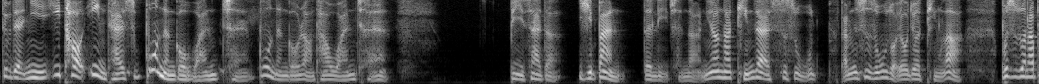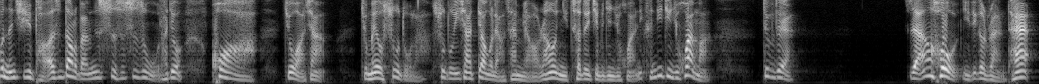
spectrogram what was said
对不对？你一套硬胎是不能够完成，不能够让它完成比赛的一半的里程的。你让它停在四十五百分之四十五左右就停了。不是说他不能继续跑，而是到了百分之四十四十五，他就咵就往下就没有速度了，速度一下掉个两三秒，然后你车队进不进去换？你肯定进去换嘛，对不对？然后你这个软胎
